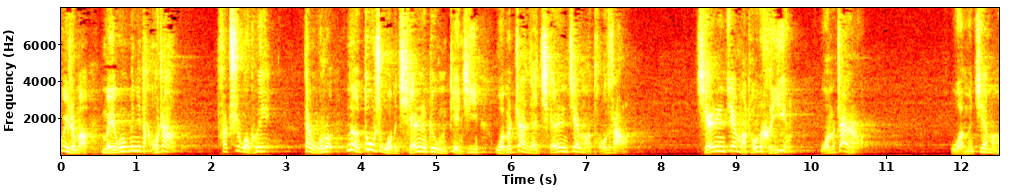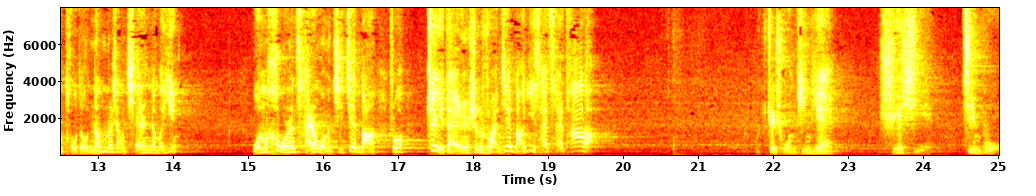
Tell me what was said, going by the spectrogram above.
为什么？美国人跟你打过仗，他吃过亏，但是我说那都是我们前任给我们奠基，我们站在前任肩膀头子上了，前任肩膀头子很硬，我们站上了，我们肩膀头子能不能像前任那么硬？我们后人踩着我们肩肩膀，说这一代人是个软肩膀，一踩踩塌了。这是我们今天学习进步，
